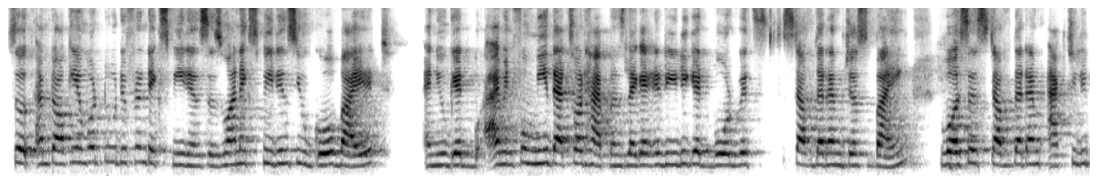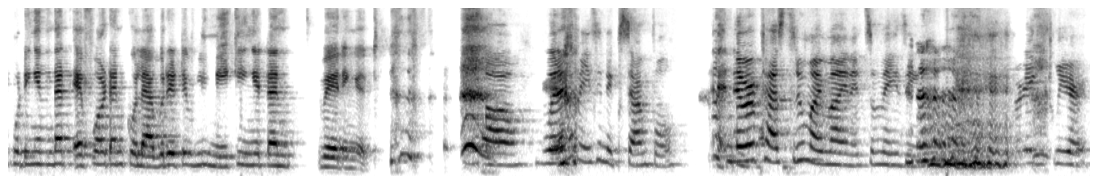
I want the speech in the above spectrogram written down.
So i'm talking about two different experiences. One experience you go buy it and you get i mean for me that's what happens. Like i really get bored with stuff that i'm just buying versus stuff that i'm actually putting in that effort and collaboratively making it and wearing it. Wow what an amazing example. It never passed through my mind. It's amazing. Very clear.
